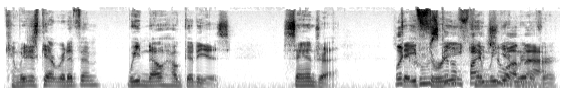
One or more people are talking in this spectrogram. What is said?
can we just get rid of him? We know how good he is. Sandra, Like, day three, can we get rid that? of her?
